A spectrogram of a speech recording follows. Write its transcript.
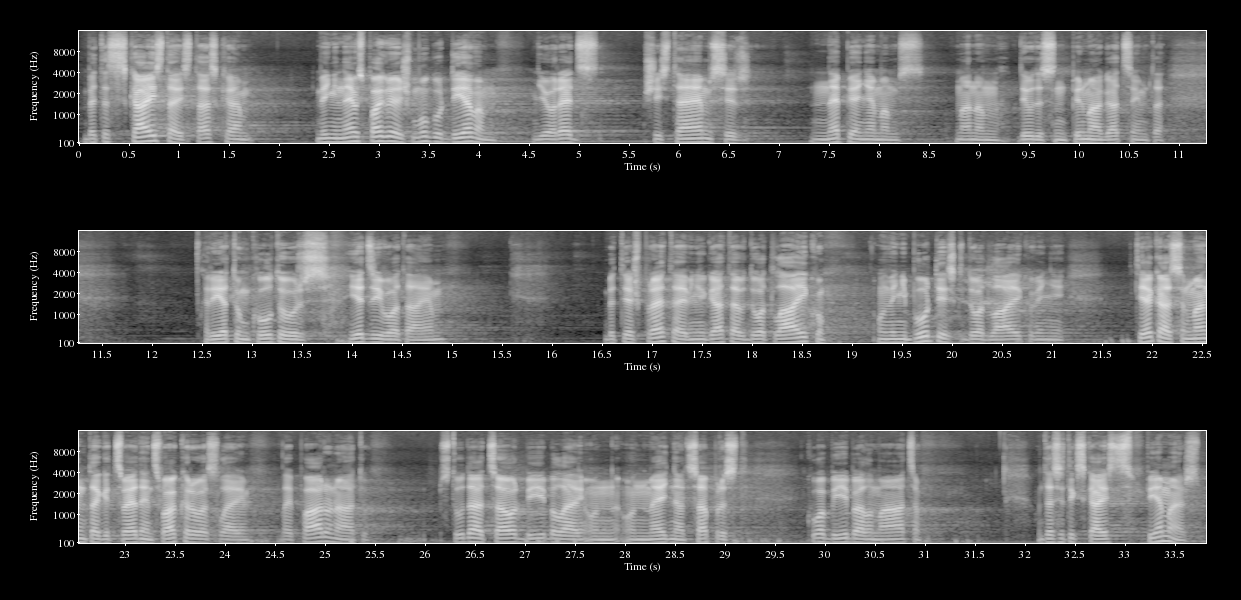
Bet tas skaistais tas, ka viņi nevis pagriež muguru dievam, jo redz, šīs tēmas ir nepieņemamas manam 21. gadsimta rietumu kultūras iedzīvotājiem. Bet tieši pretēji viņi ir gatavi dot laiku, un viņi burtiski dod laiku. Viņi tiekās ar mani tagad svētdienas vakaros, lai, lai pārunātu, studētu cauri Bībelē un, un mēģinātu saprast, ko Bībele māca. Un tas ir tik skaists piemērs.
